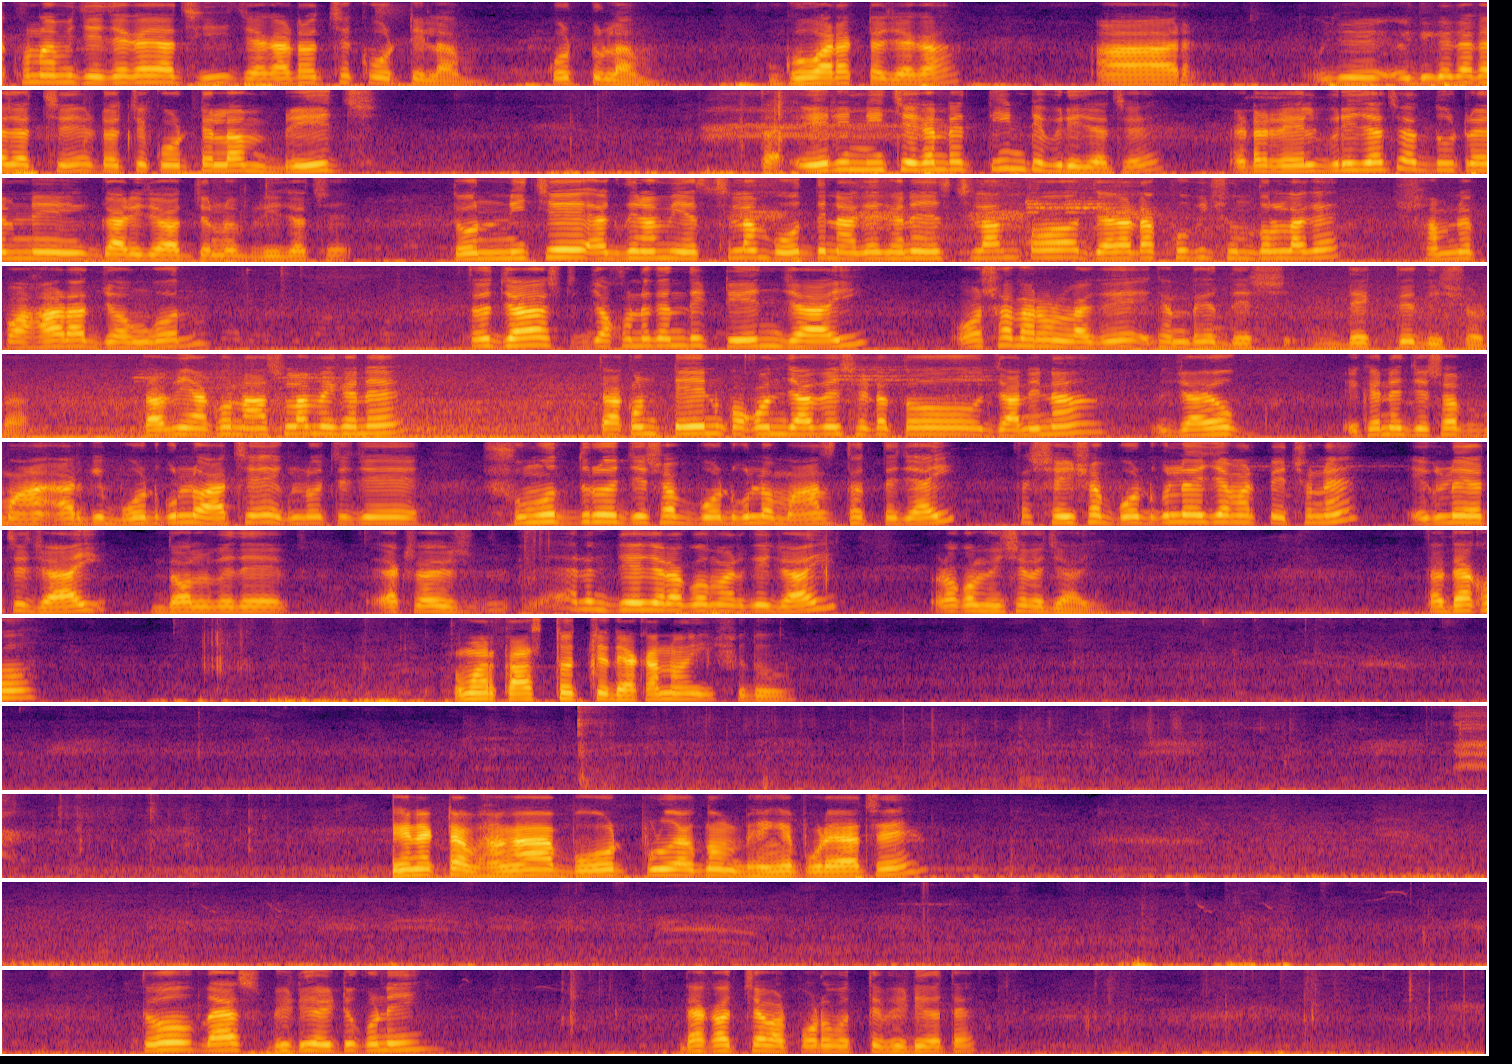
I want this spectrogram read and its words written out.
এখন আমি যে জায়গায় আছি, জায়গাটা হচ্ছে কোট্টিলাম, কোট্টুলাম। গোয়ার একটা জায়গা। আর ওই যে, ওইদিকে দেখা যাচ্ছে, এটা হচ্ছে কোট্টেলাম ব্রিজ। তা এরই নিচে এখানটায় তিনটে ব্রিজ আছে। একটা রেল ব্রিজ আছে আর দুটো এমনি গাড়ি যাওয়ার জন্য ব্রিজ আছে। তো নিচে একদিন আমি এসেছিলাম, বহুত দিন আগে এখানে এসেছিলাম। তো জায়গাটা খুবই সুন্দর লাগে। সামনে পাহাড় আর জঙ্গল। তো জাস্ট যখন এখান থেকে ট্রেন যাই অসাধারণ লাগে এখান থেকে দেশ, দেখতে দৃশ্যটা। তা আমি এখন আসলাম এখানে। তো এখন ট্রেন কখন যাবে সেটা তো জানি না। যাই হোক, এখানে যেসব আর কি বোটগুলো আছে, এগুলো হচ্ছে যে সমুদ্র যেসব বোটগুলো মাছ ধরতে যাই, তা সেই সব বোটগুলো এই যে আমার পেছনে, এগুলোই হচ্ছে যাই, দল বেঁধে একটা যে যেরকম আর কি যাই, ওরকম হিসেবে যাই। তা দেখো, তোমার কাজ তো হচ্ছে দেখানোই শুধু। এখানে একটা ভাঙা বোর্ড পুরো একদম ভেঙে পড়ে আছে। তো ব্যাস, ভিডিও এইটুকুনি দেখা হচ্ছে আবার পরবর্তী ভিডিওতে।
